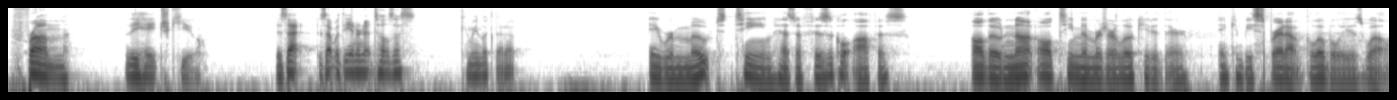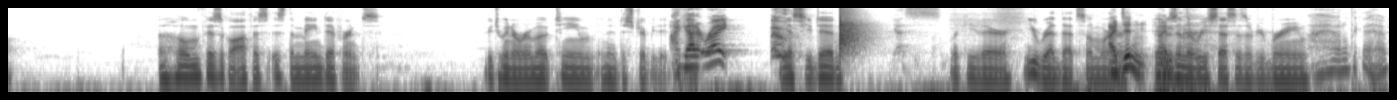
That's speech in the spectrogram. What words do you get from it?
from the HQ. Is that is that what the internet tells us? Can we look that up? A remote team has a physical office, although not all team members are located there and can be spread out globally as well. A home physical office is the main difference between a remote team and a distributed. I got it right. Yes, you did. Yes. Looky there. You read that somewhere. I didn't. It was I'm- in the recesses of your brain. I don't think I have.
